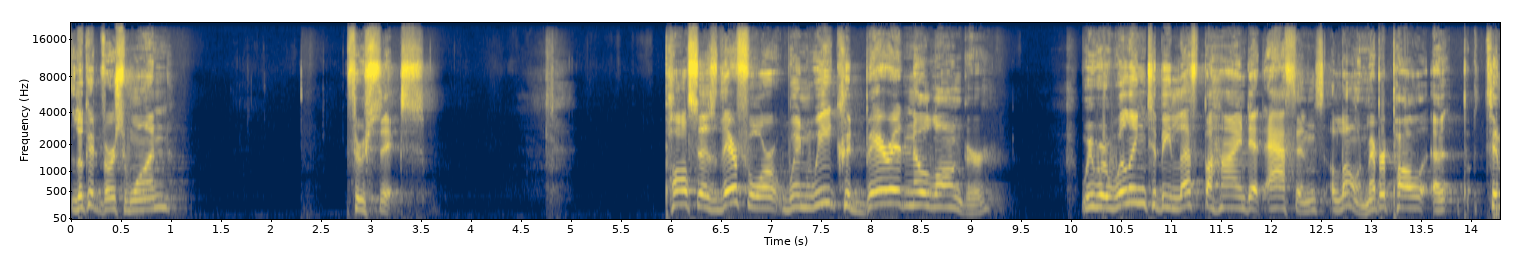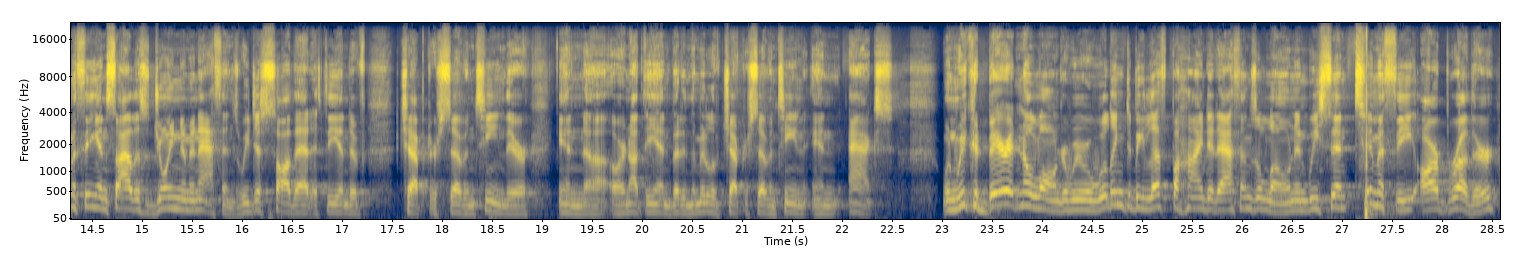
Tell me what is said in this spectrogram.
Look at verse 1 through 6. Paul says, Therefore, when we could bear it no longer, we were willing to be left behind at Athens alone. Remember, Paul, uh, Timothy, and Silas joined them in Athens. We just saw that at the end of chapter 17 there, in, uh, or not the end, but in the middle of chapter 17 in Acts. When we could bear it no longer, we were willing to be left behind at Athens alone, and we sent Timothy, our brother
